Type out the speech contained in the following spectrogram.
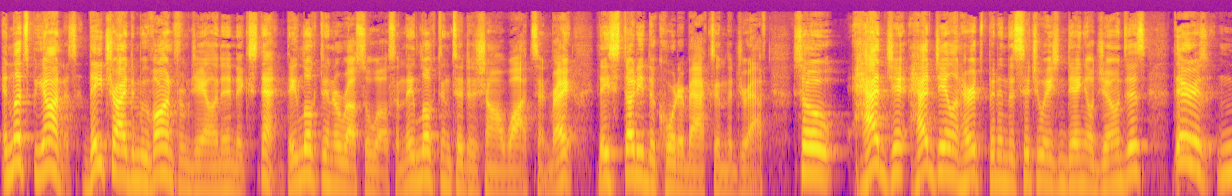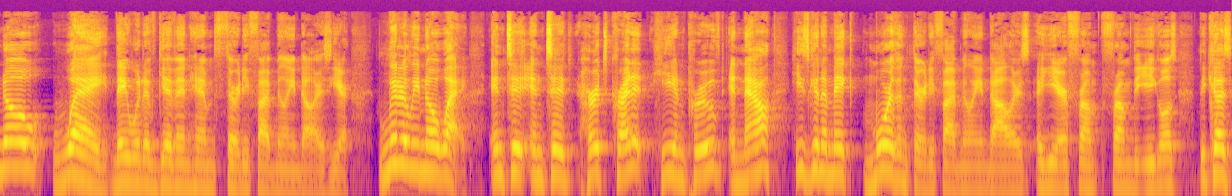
And let's be honest, they tried to move on from Jalen in an extent. They looked into Russell Wilson, they looked into Deshaun Watson, right? They studied the quarterbacks in the draft. So had J- had Jalen Hurts been in the situation Daniel Jones is, there is no way they would have given him $35 million a year. Literally no way. And to, and to Hurts' credit, he improved, and now he's going to make more than $35 million a year from, from the Eagles because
